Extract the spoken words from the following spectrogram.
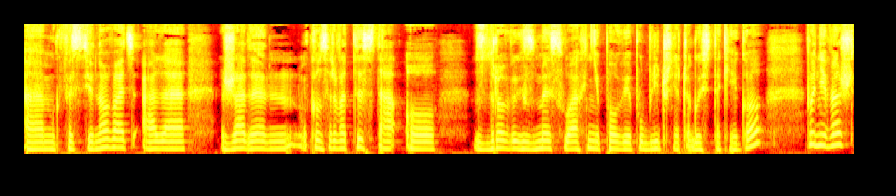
um, kwestionować, ale żaden konserwatysta o zdrowych zmysłach nie powie publicznie czegoś takiego, ponieważ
